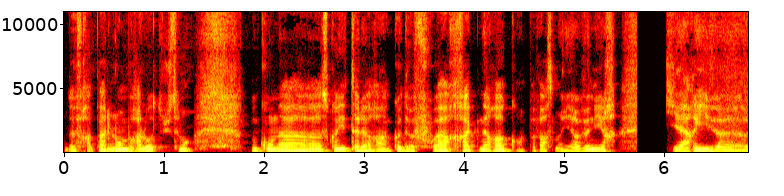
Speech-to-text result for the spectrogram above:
ne fera pas de l'ombre à l'autre, justement. Donc on a ce qu'on dit tout à l'heure, un God of War Ragnarok, on va pas forcément y revenir, qui arrive euh,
